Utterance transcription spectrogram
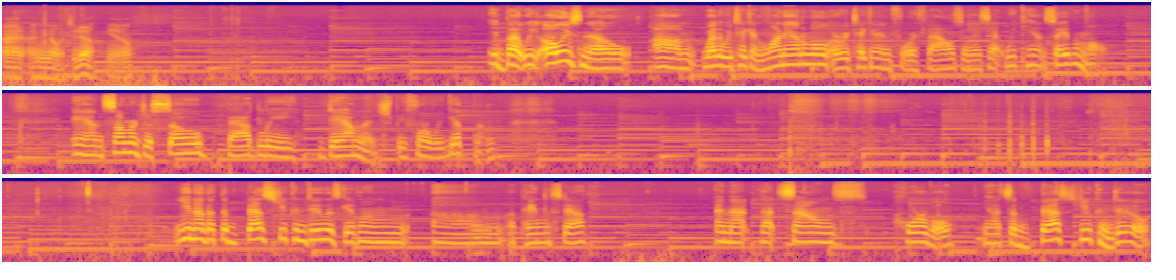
I, I didn't know what to do. You know. But we always know, um, whether we take in one animal or we're taking in 4,000, is that we can't save them all. And some are just so badly damaged before we get them. You know that the best you can do is give them um, a painless death. And that, that sounds horrible. Yeah, it's the best you can do.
